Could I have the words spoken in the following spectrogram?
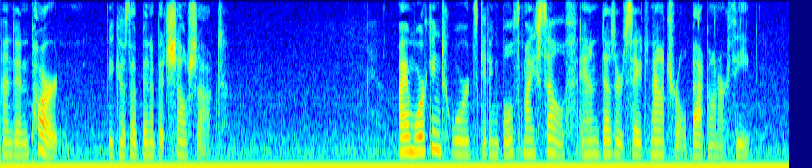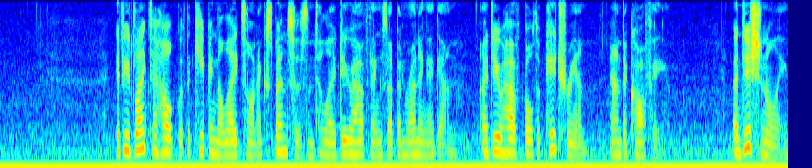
and in part because I've been a bit shell shocked. I am working towards getting both myself and Desert Sage Natural back on our feet. If you'd like to help with the keeping the lights on expenses until I do have things up and running again, I do have both a Patreon and a Ko-fi. Additionally,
